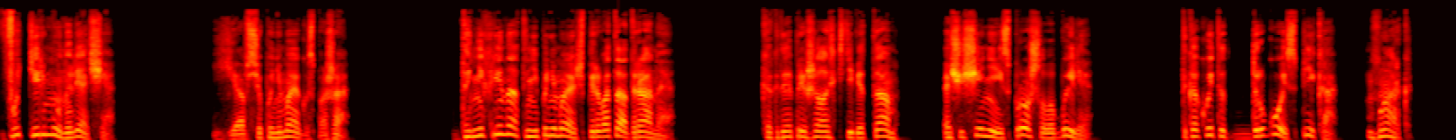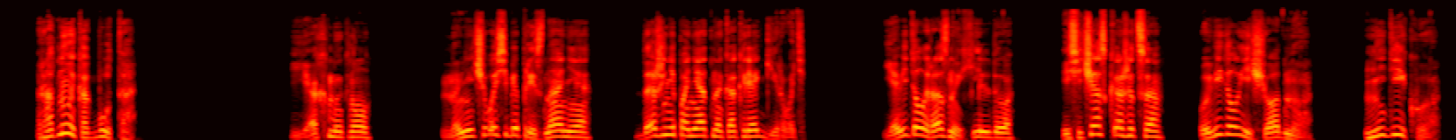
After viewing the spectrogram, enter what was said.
Вот дерьмо нулячье. Я все понимаю, госпожа. Да ни хрена ты не понимаешь, первота драная. Когда я прижалась к тебе там, ощущения из прошлого были. Ты какой-то другой спика, Марк. Родной как будто. Я хмыкнул. Но ничего себе признание, даже непонятно, как реагировать. Я видел разную Хильду, и сейчас, кажется, увидел еще одну. Не дикую,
